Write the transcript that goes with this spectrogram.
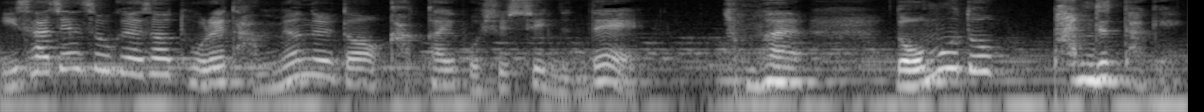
이 사진 속에서 돌의 단면을 더 가까이 보실 수 있는데 정말 너무도 반듯하게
